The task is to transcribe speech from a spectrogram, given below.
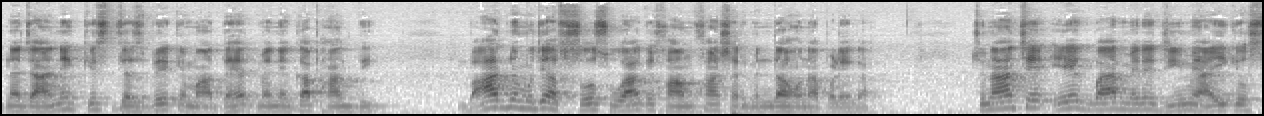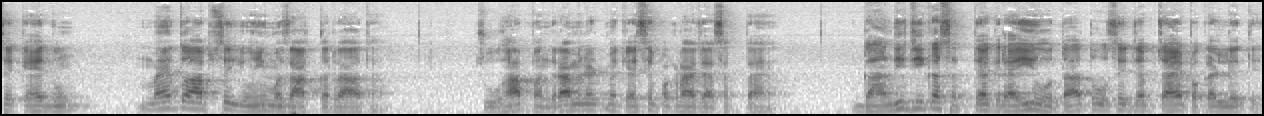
نہ جانے کس جذبے کے ماتحت میں نے گپ ہانک دی۔ بعد میں مجھے افسوس ہوا کہ خام خواہ شرمندہ ہونا پڑے گا۔ چنانچہ ایک بار میرے جی میں آئی کہ اس سے کہہ دوں، میں تو آپ سے یوں ہی مذاق کر رہا تھا۔ چوہا پندرہ منٹ میں کیسے پکڑا جا سکتا ہے؟ گاندھی جی کا ستیہ گراہی ہوتا تو اسے جب چاہے پکڑ لیتے،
